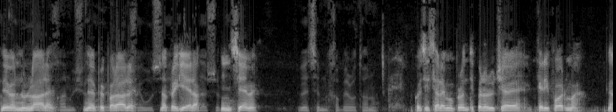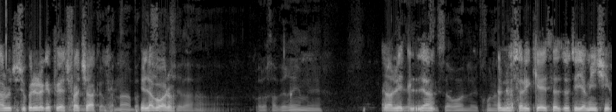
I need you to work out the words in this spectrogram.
deve annullare, deve preparare la preghiera insieme. Così saremo pronti per la luce che riforma, la luce superiore che faccia il lavoro. La, la, la nostra richiesta a tutti gli amici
